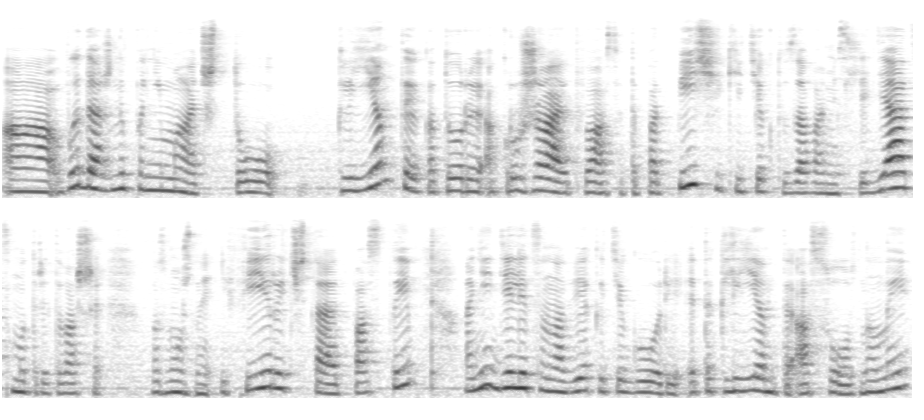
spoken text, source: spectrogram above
а, вы должны понимать, что клиенты, которые окружают вас, это подписчики, те, кто за вами следят, смотрят ваши, возможно, эфиры, читают посты, они делятся на две категории. Это клиенты осознанные,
